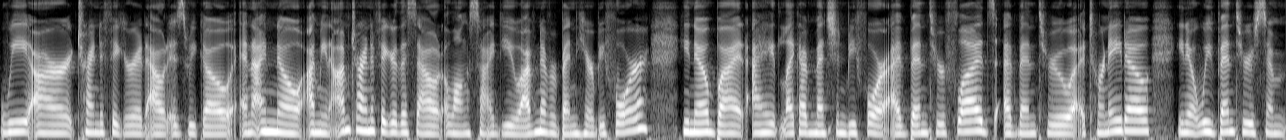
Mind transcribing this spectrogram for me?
we are trying to figure it out as we go. And I know, I mean, I'm trying to figure this out alongside you. I've never been here before, you know, but I, like I've mentioned before, I've been through floods, I've been through a tornado, you know, we've been through some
